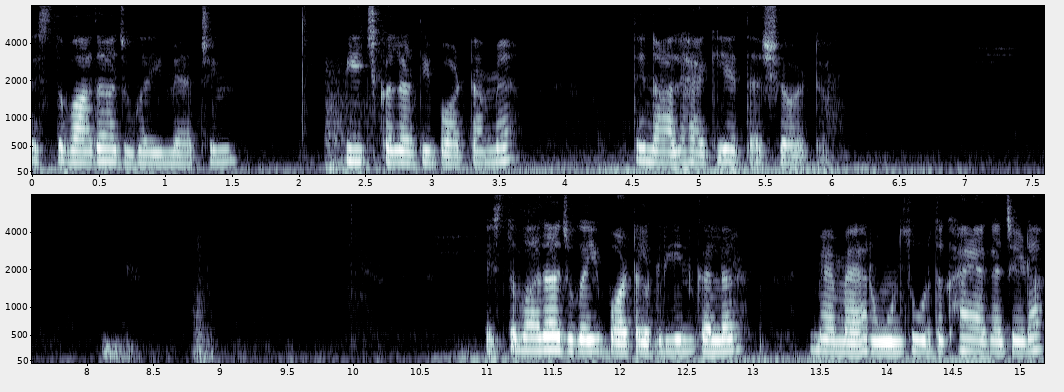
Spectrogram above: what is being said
ਇਸ ਤੋਂ ਬਾਅਦ ਆ ਜਾਊਗਾ ਇਹ ਮੈਚਿੰਗ ਪੀਚ ਕਲਰ ਦੀ ਬਾਟਮ ਹੈ। ਤੇ ਨਾਲ ਹੈਗੀ ਇਹਦਾ ਸ਼ਰਟ ਇਸ ਤੋਂ ਬਾਅਦ ਆ ਜਾਊਗਾ ਇਹ ਬੋਟਲ ਗ੍ਰੀਨ ਕਲਰ ਮੈਂ ਮਹਿਰੂਨ ਸੂਟ ਦਿਖਾਇਆਗਾ ਜਿਹੜਾ,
